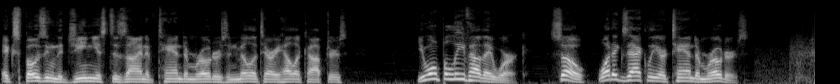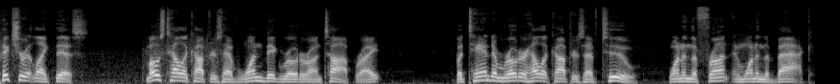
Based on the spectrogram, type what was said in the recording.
exposing the genius design of tandem rotors in military helicopters. You won't believe how they work. So, what exactly are tandem rotors? Picture it like this. Most helicopters have one big rotor on top, right? But tandem rotor helicopters have two, one in the front and one in the back.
